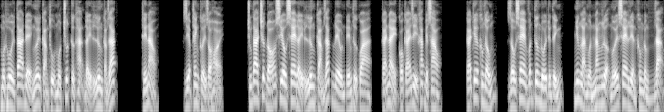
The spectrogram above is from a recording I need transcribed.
một hồi ta để ngươi cảm thụ một chút cực hạn đẩy lưng cảm giác. Thế nào? Diệp thanh cười dò hỏi. Chúng ta trước đó siêu xe đẩy lưng cảm giác đều nếm thử qua, cái này có cái gì khác biệt sao? Cái kia không giống, dầu xe vẫn tương đối tuyến tính, nhưng là nguồn năng lượng mới xe liền không đồng dạng,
